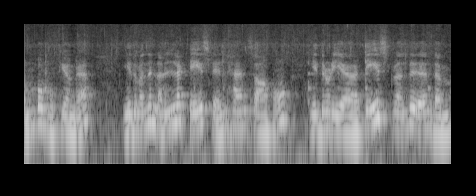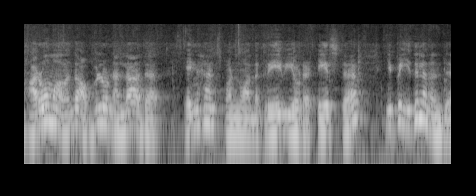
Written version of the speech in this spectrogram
ரொம்ப முக்கியங்க. இது வந்து நல்ல டேஸ்ட் என்ஹான்ஸ் ஆகும். இதனுடைய டேஸ்ட் வந்து இந்த அரோமா வந்து அவ்வளோ நல்லா அதை என்ஹான்ஸ் பண்ணும் அந்த கிரேவியோட டேஸ்ட்டை இப்போ இதில் வந்து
